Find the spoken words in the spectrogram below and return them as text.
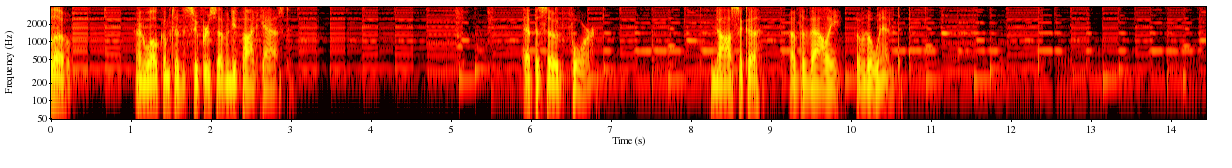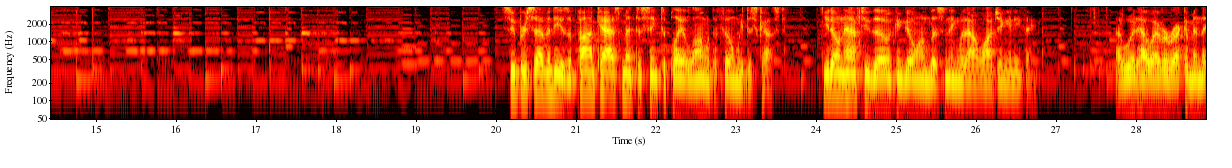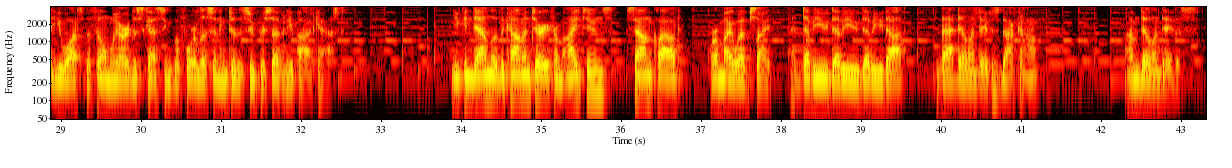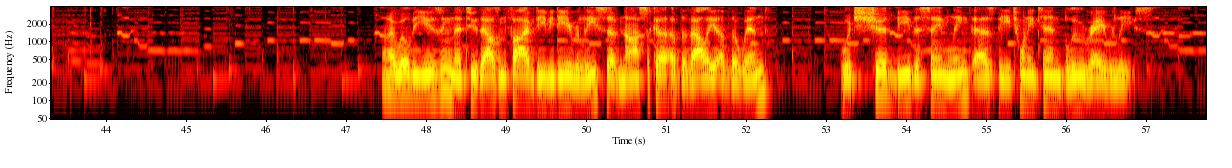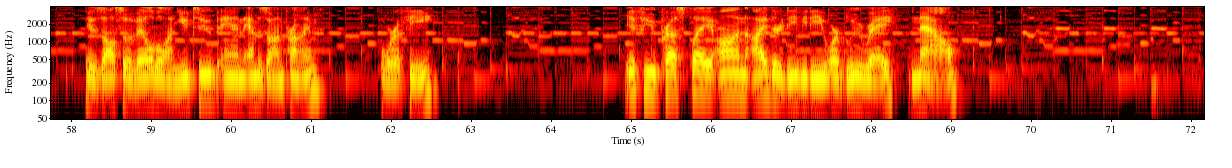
Hello, and welcome to the Super 70 Podcast. Episode 4 Nausicaa of the Valley of the Wind. Super 70 is a podcast meant to sync to play along with the film we discussed. You don't have to, though, and can go on listening without watching anything. I would, however, recommend that you watch the film we are discussing before listening to the Super 70 podcast. You can download the commentary from iTunes, SoundCloud, or my website at www.thatdylandavis.com. I'm Dylan Davis. I will be using the 2005 DVD release of Nausicaa of the Valley of the Wind, which should be the same length as the 2010 Blu ray release. It is also available on YouTube and Amazon Prime for a fee. If you press play on either DVD or Blu ray now,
